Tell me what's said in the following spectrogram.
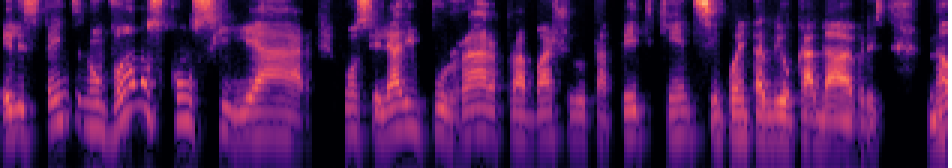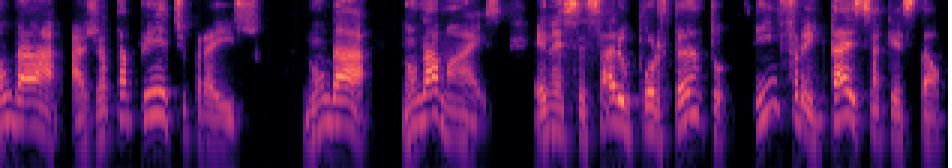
Eles tentam, não vamos conciliar, conciliar empurrar para baixo do tapete 550 mil cadáveres. Não dá, haja tapete para isso. Não dá, não dá mais. É necessário, portanto, enfrentar essa questão.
